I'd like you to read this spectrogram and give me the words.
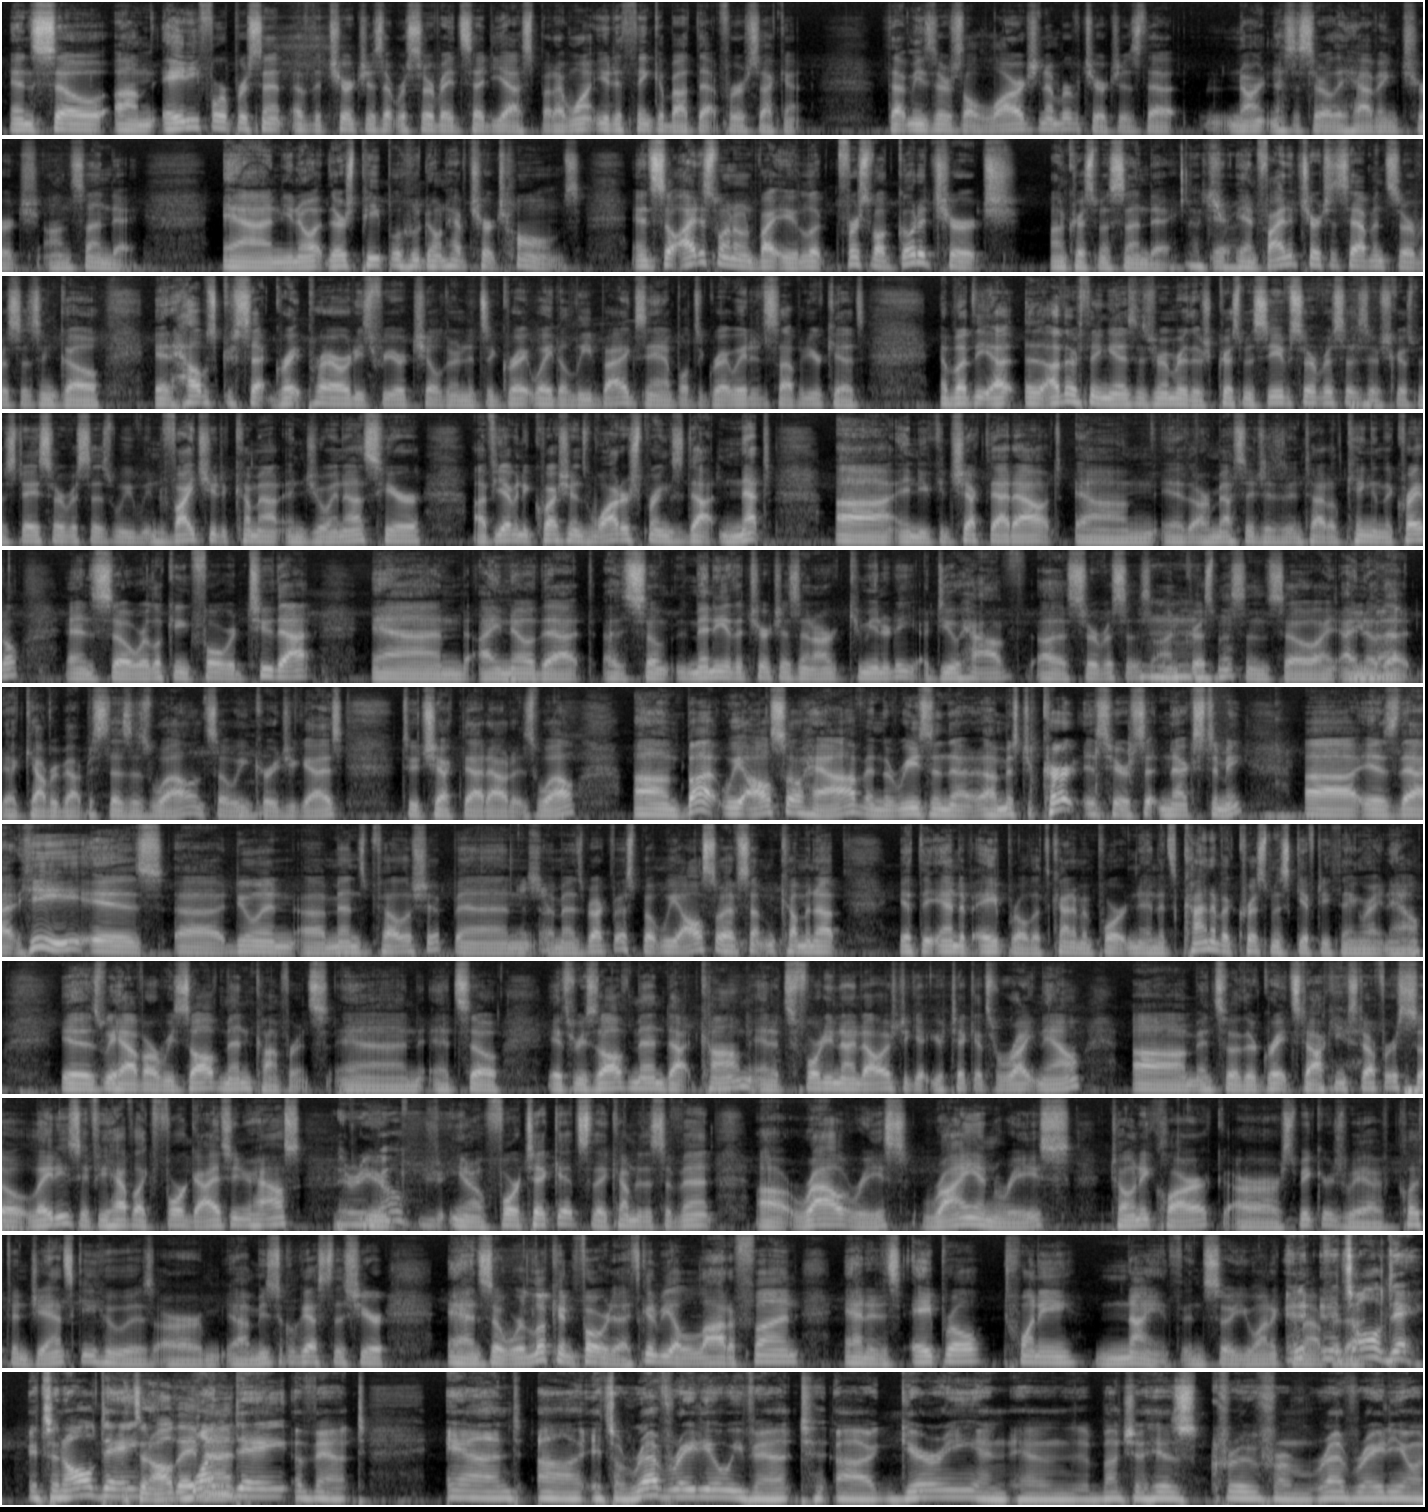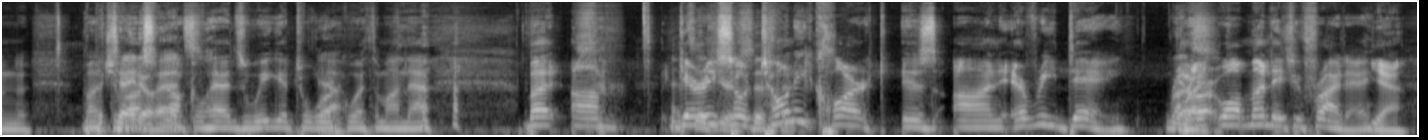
And so um, 84% of the churches that were surveyed said yes, but I want you to think about that for a second. That means there's a large number of churches that aren't necessarily having church on Sunday. And you know what? There's people who don't have church homes. And so I just want to invite you look, first of all, go to church on Christmas Sunday and find a church that's having services and go. It helps set great priorities for your children. It's a great way to lead by example. It's a great way to disciple your kids. But the, uh, the other thing is, is remember there's Christmas Eve services, there's Christmas Day services. We invite you to come out and join us here. Uh, if you have any questions, watersprings.net, uh, and you can check that out. Um, it- our message is entitled King in the Cradle. And so we're looking forward to that. And I know that uh, so many of the churches in our community do have uh, services on Christmas, and so I, I know that uh, Calvary Baptist does as well. And so we encourage you guys to check that out as well. Um, but we also have, and the reason that uh, Mr. Kurt is here sitting next to me uh, is that he is uh, doing uh, men's fellowship and uh, men's breakfast. But we also have something coming up at the end of April that's kind of important, and it's kind of a Christmas gifty thing right now. Is we have our Resolve Men conference, and and so it's resolvemen.com, and it's forty nine dollars to get your tickets right now. Um, and so they're great stocking stuffers. So ladies, if you have like four guys in your house, There you go. you know, four tickets. They come to this event. Uh, Raul Ries, Ryan Ries, Tony Clark are our speakers. We have Clifton Jansky, who is our uh, musical guest this year. And so we're looking forward to that. It's going to be a lot of fun. And it is April 29th. And so you want to come And, out and for it's that. all day. It's an all day. It's an all-day one event. day event, and uh, it's a Rev Radio event. Uh, Gary and and a bunch of his crew from Rev Radio and a bunch of us Heads. knuckleheads. We get to work Yeah. with them on that. But um, Gary, so. Tony Clark is on every day, right? Right. Or, well, Monday through Friday. Yeah.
